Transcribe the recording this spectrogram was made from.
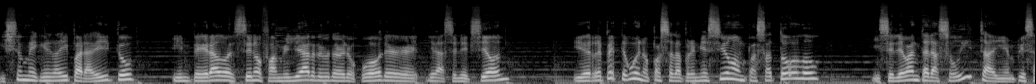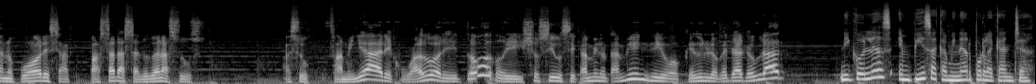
Y yo me quedo ahí paradito, integrado al seno familiar de uno de los jugadores de la selección. Y de repente, bueno, pasa la premiación, pasa todo, y se levanta la soguita y empiezan los jugadores a pasar a saludar a sus, a sus familiares, jugadores y todo. Y yo sigo ese camino también, digo, que dure lo que tenga que durar. Nicolás empieza a caminar por la cancha.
